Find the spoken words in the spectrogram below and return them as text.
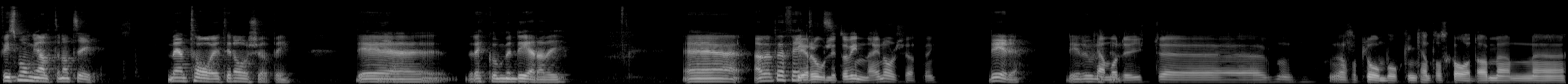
finns många alternativ. Men ta er till Norrköping. Det rekommenderar vi. Eh, ja, men perfekt. Det är roligt att vinna i Norrköping. Det är det. Det är roligt. Kan vara dyrt. Eh, alltså plånboken kan ta skada men eh,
